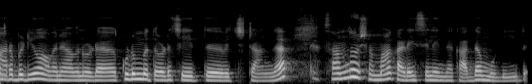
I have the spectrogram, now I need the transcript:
மறுபடியும் அவனை அவனோட குடும்பத்தோடு சேர்த்து வச்சுட்டாங்க. சந்தோஷமாக கடைசியில் இந்த கதை முடியுது.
